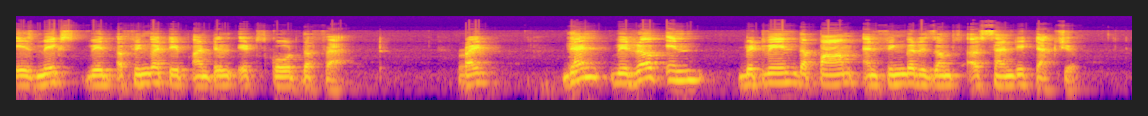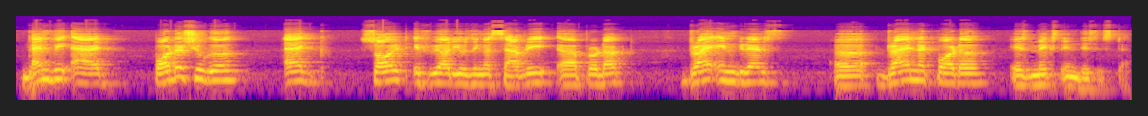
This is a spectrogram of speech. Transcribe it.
is mixed with a fingertip until it's coat the fat. Right? Then we rub in between the palm and finger resumes a sandy texture. Then we add powdered sugar, egg, salt if we are using a savory uh, product, dry ingredients, uh, dry nut powder is mixed in this step.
